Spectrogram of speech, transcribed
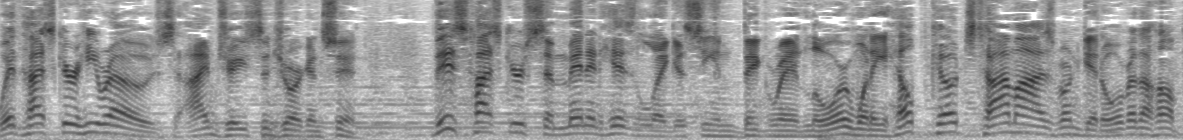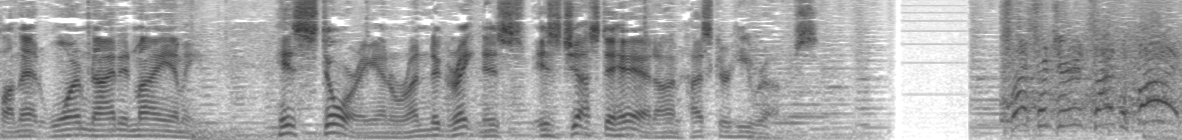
with Husker Heroes. I'm Jason Jorgensen. This Husker cemented his legacy in Big Red lore when he helped coach Tom Osborne get over the hump on that warm night in Miami. His story and run to greatness is just ahead on Husker Heroes. Schlesinger inside the five,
